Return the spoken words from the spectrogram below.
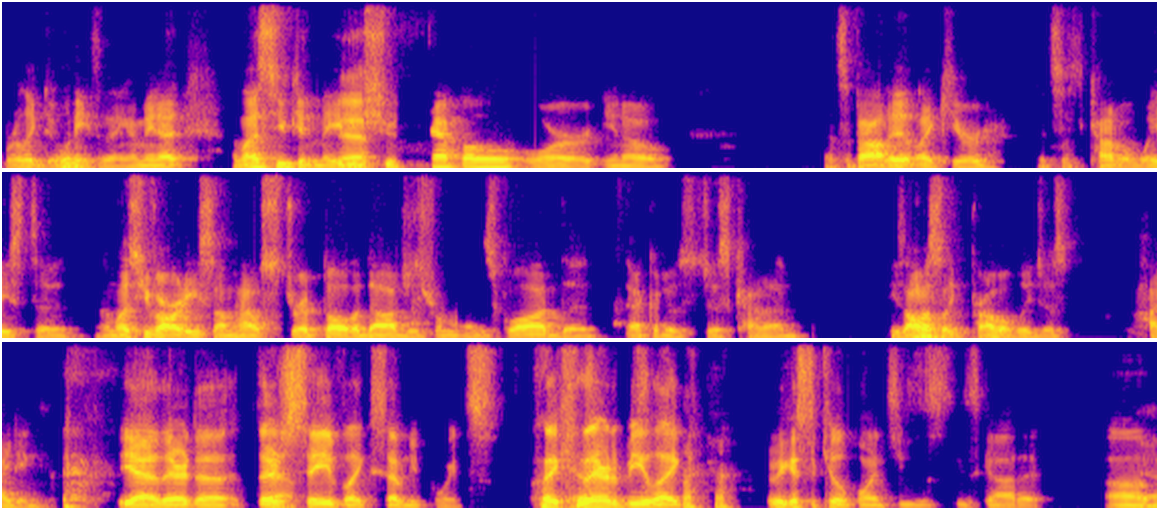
really do anything. I mean, I, unless you can maybe Yeah. shoot Capo or you know, that's about it. Like you're, it's a, kind of a waste to unless you've already somehow stripped all the dodges from one squad. The Echo is just kind of, he's honestly probably just hiding. yeah, they're to they're Yeah. save like seventy points. Like they're to be like, if he gets to kill points, he's he's got it. Um, Yeah.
